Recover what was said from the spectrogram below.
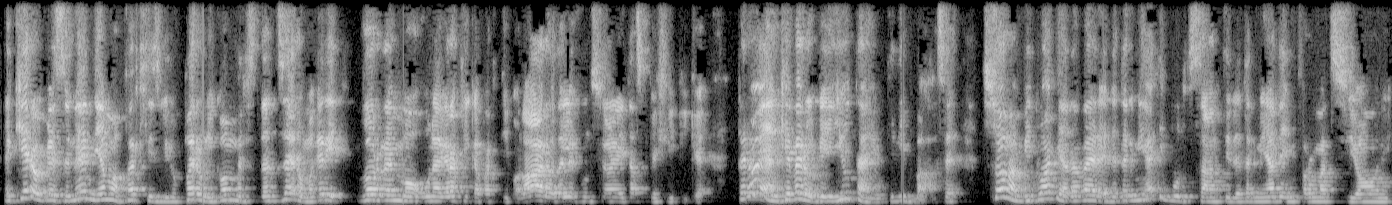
È chiaro che se noi andiamo a farci sviluppare un e-commerce da zero, magari vorremmo una grafica particolare o delle funzionalità specifiche, però è anche vero che gli utenti di base sono abituati ad avere determinati pulsanti, determinate informazioni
